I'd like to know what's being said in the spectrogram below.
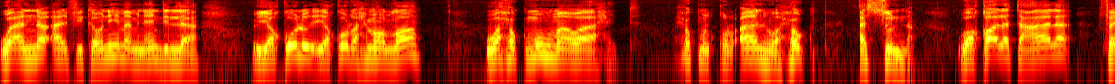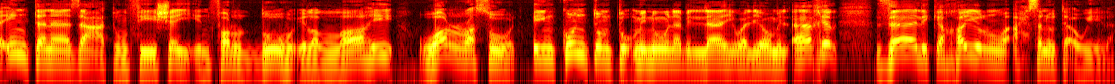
وأن في كونهما من عند الله. يقول يقول رحمه الله وحكمهما واحد حكم القرآن هو حكم السنة. وقال تعالى فإن تنازعتم في شيء فردوه إلى الله والرسول. إن كنتم تؤمنون بالله واليوم الآخر ذلك خير وأحسن تأويلا.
